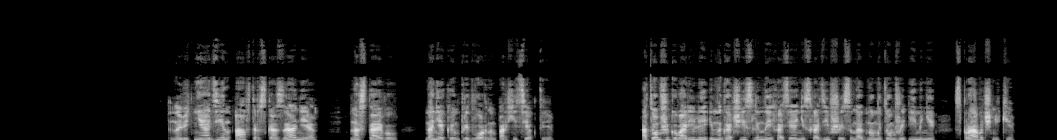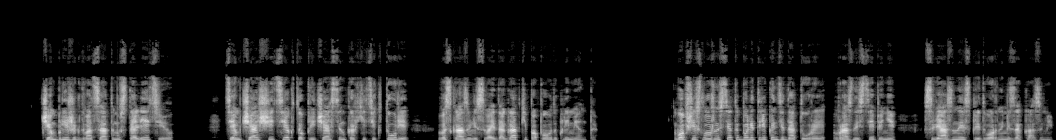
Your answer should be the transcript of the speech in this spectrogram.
Но ведь ни один автор сказания настаивал на некоем придворном архитекторе. О том же говорили и многочисленные, хотя и не сходившиеся на одном и том же имени справочники. Чем ближе к двадцатому столетию, тем чаще те, кто причастен к архитектуре, высказывали свои догадки по поводу Климента. В общей сложности это были три кандидатуры, в разной степени связанные с придворными заказами.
